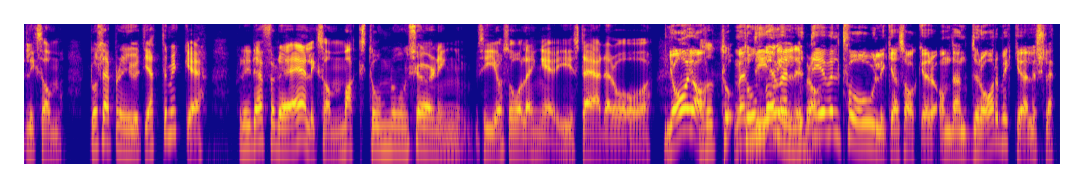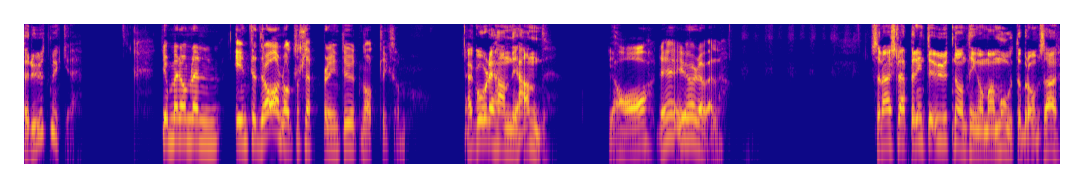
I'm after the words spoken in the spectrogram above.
liksom, då släpper den ju ut jättemycket. För det är därför det är liksom max tomgångskörning si och så länge i städer och, Ja, ja. Alltså, to- Men det är, är väl, bra. det är väl två olika saker om den drar mycket eller släpper ut mycket. Jo, men om den inte drar något så släpper den inte ut något liksom. Jag går det hand i hand? Ja, det gör det väl. Så den släpper inte ut någonting om man motorbromsar?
